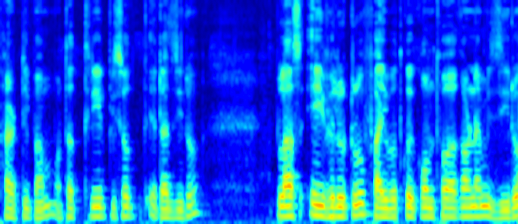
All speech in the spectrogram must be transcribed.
থাৰ্টি পাম অৰ্থাৎ থ্ৰীৰ পিছত এটা জিৰ' প্লাছ এই ভেলুটো ফাইভতকৈ কম থকাৰ কাৰণে আমি জিৰ'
